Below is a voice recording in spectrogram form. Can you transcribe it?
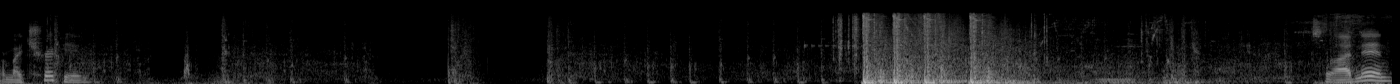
Or am I tripping? Sliding in.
